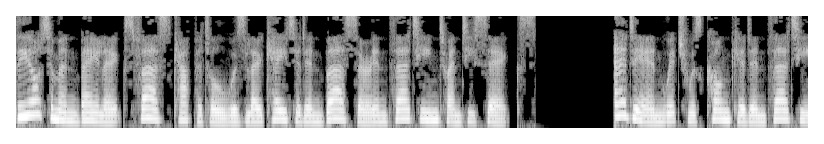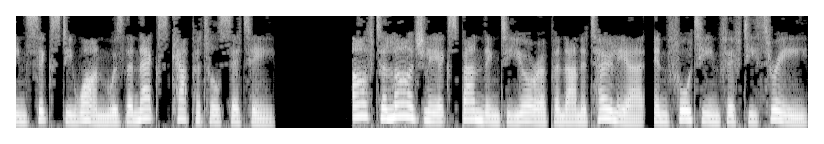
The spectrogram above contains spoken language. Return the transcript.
The Ottoman Beylik's first capital was located in Bursa in 1326. Edirne which was conquered in 1361 was the next capital city. After largely expanding to Europe and Anatolia, in 1453,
